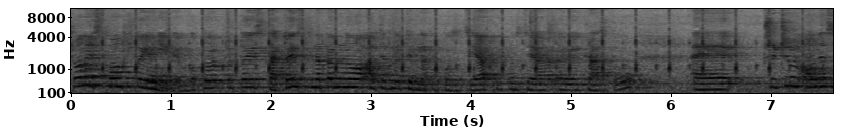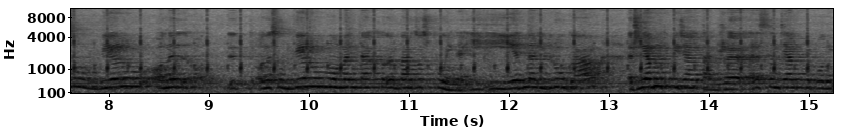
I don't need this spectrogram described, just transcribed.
czy ona jest kontr, to ja nie wiem, bo to, to, to jest tak, to jest na pewno alternatywna propozycja, propozycja e, Kraspu. E, przy czym one są w wielu, one, one są w wielu momentach bardzo spójne i, i jedna i druga, znaczy ja bym powiedziała tak, że propon,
